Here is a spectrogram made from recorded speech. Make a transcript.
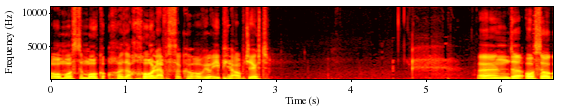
almost mock the whole life cycle of your API object. And uh, also,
